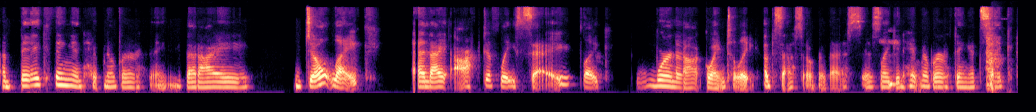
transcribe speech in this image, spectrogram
A big thing in hypnobirthing that I don't like, and I actively say, like, we're not going to like obsess over this is like in mm-hmm. hypnobirthing it's like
